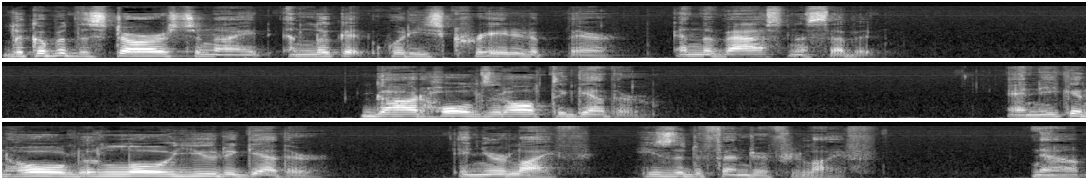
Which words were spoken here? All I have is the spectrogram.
Look up at the stars tonight and look at what He's created up there and the vastness of it. God holds it all together. And He can hold little old you together in your life. He's the defender of your life. Now,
